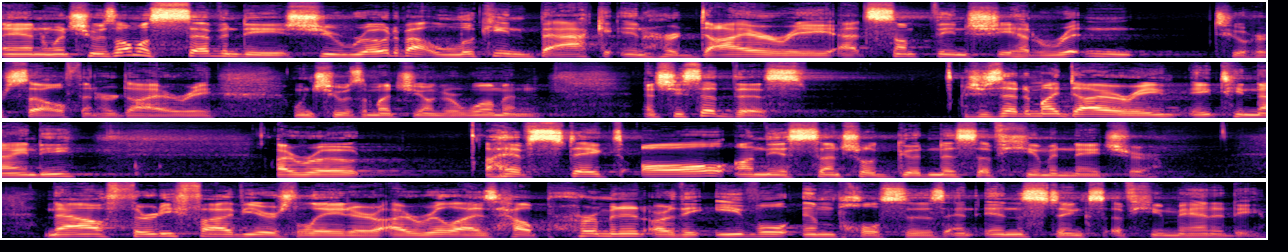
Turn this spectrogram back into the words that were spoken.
And when she was almost 70, she wrote about looking back in her diary at something she had written to herself in her diary when she was a much younger woman. And she said this She said, In my diary, 1890, I wrote, I have staked all on the essential goodness of human nature. Now, 35 years later, I realize how permanent are the evil impulses and instincts of humanity.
